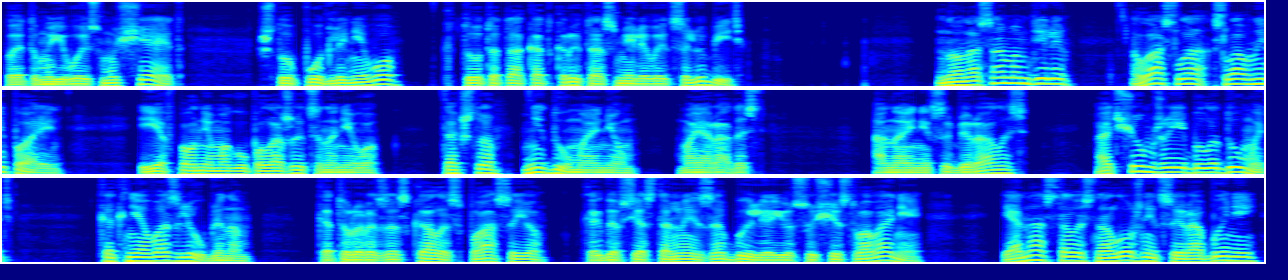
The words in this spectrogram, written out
поэтому его и смущает, что подле него кто-то так открыто осмеливается любить. Но на самом деле Ласло славный парень, и я вполне могу положиться на него, так что не думай о нем, моя радость». Она и не собиралась. О чем же ей было думать, как не о возлюбленном, который разыскал и спас ее, когда все остальные забыли о ее существовании, и она осталась наложницей и рабыней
